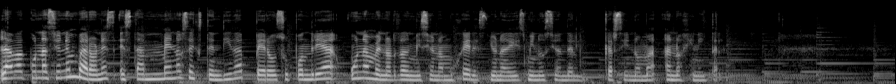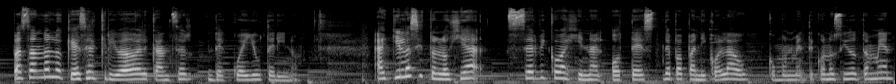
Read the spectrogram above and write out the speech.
La vacunación en varones está menos extendida, pero supondría una menor transmisión a mujeres y una disminución del carcinoma anogenital. Pasando a lo que es el cribado del cáncer de cuello uterino. Aquí la citología cérvico-vaginal o test de Papa Nicolau, comúnmente conocido también,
